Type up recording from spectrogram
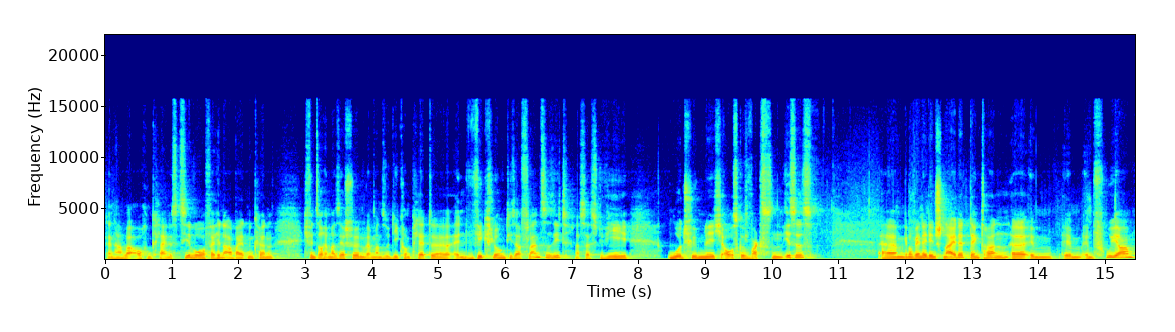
Dann haben wir auch ein kleines Ziel, worauf wir hinarbeiten können. Ich finde es auch immer sehr schön, wenn man so die komplette Entwicklung dieser Pflanze sieht. Das heißt, wie urtümlich ausgewachsen ist es. Ähm, genau, wenn ihr den schneidet, denkt dran, äh, im, im, im, Frühjahr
